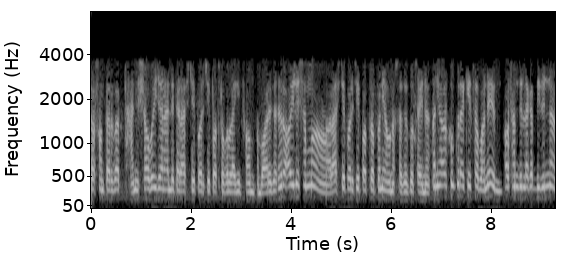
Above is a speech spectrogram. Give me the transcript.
जस अन्तर्गत हामी सबैजनाले त राष्ट्रिय परिचय पत्रको लागि फर्म भरेको थियौँ र अहिलेसम्म राष्ट्रिय परिचय पत्र पनि आउन सकेको छैन। अनि अर्को कुरा के छ भने असम जिल्लाका विभिन्न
